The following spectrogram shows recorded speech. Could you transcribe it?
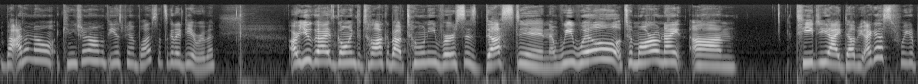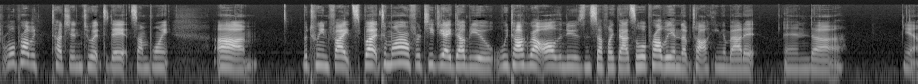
But I don't know. Can you turn it on with ESPN Plus? That's a good idea, Ruben. Are you guys going to talk about Tony versus Dustin? We will tomorrow night. Um, TGIW. I guess we could, we'll probably touch into it today at some point. Um, between fights, but tomorrow for TGIW, we talk about all the news and stuff like that. So we'll probably end up talking about it. And uh, yeah.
